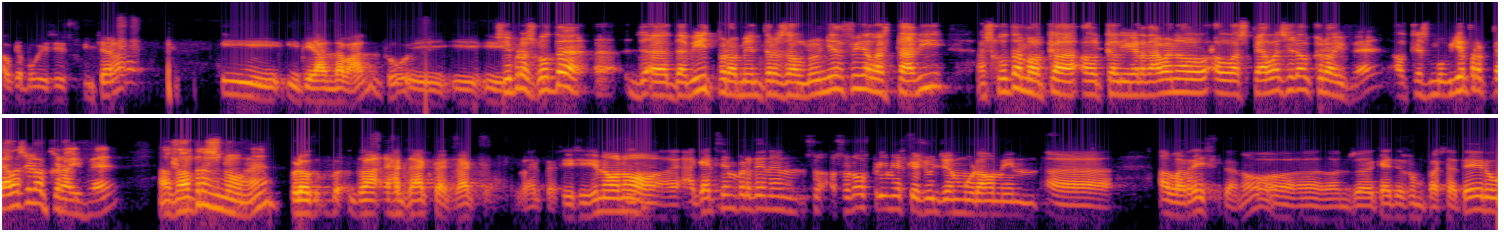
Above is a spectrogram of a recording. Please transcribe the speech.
el que poguessis fitxar, i, i tirar endavant, tu. I, i, i... Sí, però escolta, eh, David, però mentre el Núñez feia l'estadi, escolta'm, el que, el que li agradaven el, les peles era el Cruyff, eh? El que es movia per peles era el Cruyff, eh? Els altres no, eh? Però, exacte, exacte, exacte. Sí, sí, sí, no, no. Aquests sempre tenen... Són els primers que jutgen moralment eh, a la resta, no? Uh, doncs aquest és un passatero,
